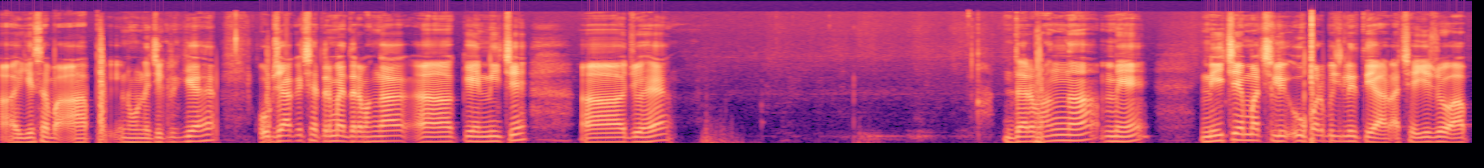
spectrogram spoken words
ये सब आप, इन्होंने ज़िक्र किया है। ऊर्जा के क्षेत्र में दरभंगा के नीचे जो है, दरभंगा में नीचे मछली, ऊपर बिजली तैयार। अच्छा ये जो आप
